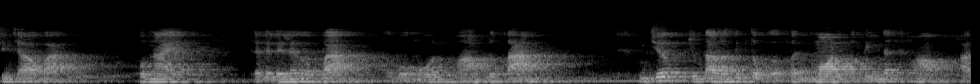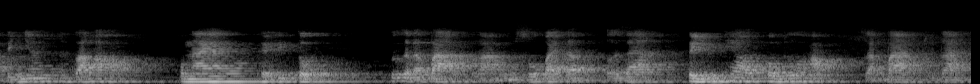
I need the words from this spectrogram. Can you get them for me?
Xin chào các bạn. Hôm nay thầy lại lên lớp các bạn ở bộ môn hóa học lớp 8 Hôm trước chúng ta đã tiếp tục ở phần mol và tính đất hóa học à, tính ờ, toán hóa học. Hôm nay thầy tiếp tục hướng dẫn các bạn làm một số bài tập ở dạng tính theo công thức hóa học dạng 3 của chúng ta.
